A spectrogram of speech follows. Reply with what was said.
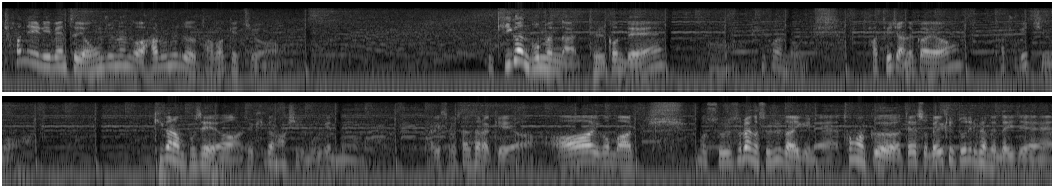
천일 이벤트 영웅 주는 거 하루 늦어도 다 받겠죠. 그 기간 보면 나- 될 건데. 어, 기간 어, 다 되지 않을까요? 다 주겠지 뭐. 기간 한번 보세요. 저 기간 확실히 모르겠네. 알겠습니다. 살살 할게요. 아 이거 막, 뭐 술술하니까 술술 다 이기네. 통화 끝. 됐어. 멜킬 또 드립하면 된다 이제.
